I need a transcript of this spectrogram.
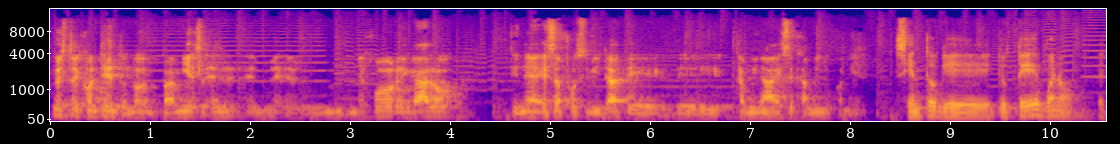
yo estoy contento. ¿no? Para mí es el, mejor regalo tener esa posibilidad de, caminar ese camino con él. Siento que, que usted, bueno, es,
